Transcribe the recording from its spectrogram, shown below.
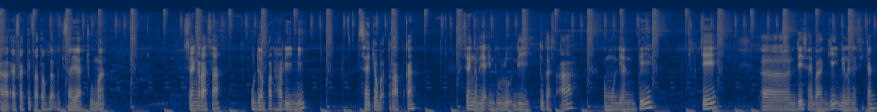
uh, efektif atau enggak bagi saya. Cuma saya ngerasa udah empat hari ini saya coba terapkan saya ngerjain dulu di tugas A kemudian B C uh, D saya bagi delegasikan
